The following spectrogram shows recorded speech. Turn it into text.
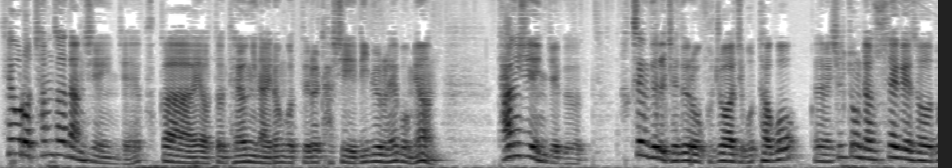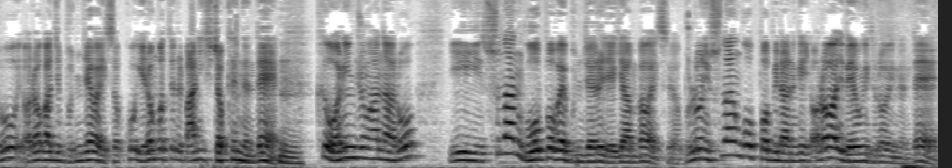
세월호 참사 당시에 이제 국가의 어떤 대응이나 이런 것들을 다시 리뷰를 해보면 당시에 이제 그 학생들을 제대로 구조하지 못하고 그다음에 실종자 수색에서도 여러 가지 문제가 있었고 이런 것들을 많이 지적했는데 음. 그 원인 중 하나로 이 순환 구호법의 문제를 얘기한 바가 있어요. 물론 이 순환 구호법이라는 게 여러 가지 내용이 들어 있는데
